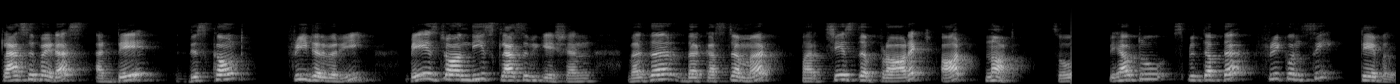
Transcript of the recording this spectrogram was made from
classified as a day, discount, free delivery based on these classification whether the customer purchased the product or not. So we have to split up the frequency table.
